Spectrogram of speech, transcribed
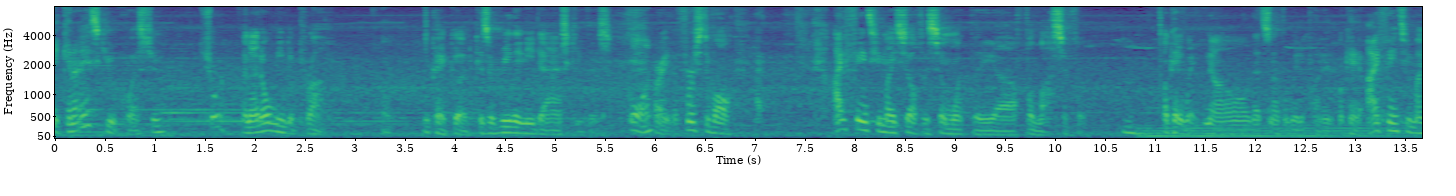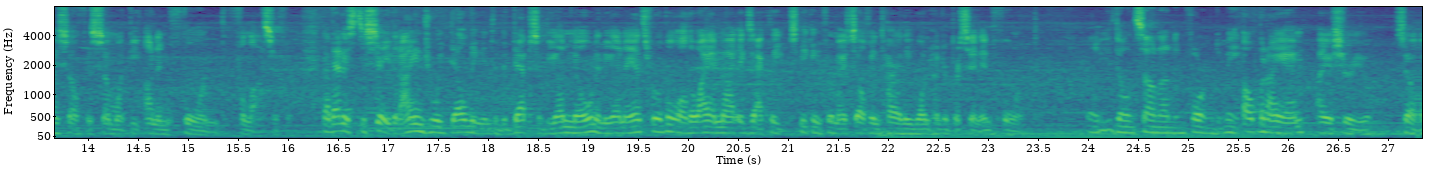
Hey, can I ask you a question? Sure. And I don't mean to pry. Oh. Okay, good, because I really need to ask you this. Go on. All right, first of all, I, fancy myself as somewhat the uh, philosopher. Okay, wait, no, that's not the way to put it. Okay, I fancy myself as somewhat the uninformed philosopher. Now, that is to say that I enjoy delving into the depths of the unknown and the unanswerable, although I am not exactly speaking for myself entirely 100% informed. Well, you don't sound uninformed to me. Oh, but I am, I assure you. So,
